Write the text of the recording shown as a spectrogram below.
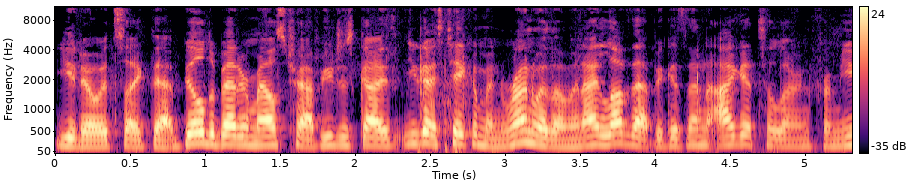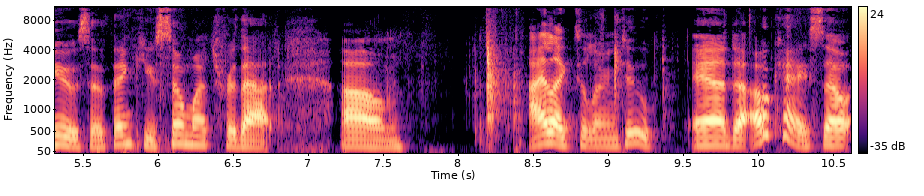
you know, it's like that. Build a better mousetrap. You just guys, you guys take them and run with them, and I love that because then I get to learn from you. So thank you so much for that. Um, I like to learn too. And uh, okay, so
